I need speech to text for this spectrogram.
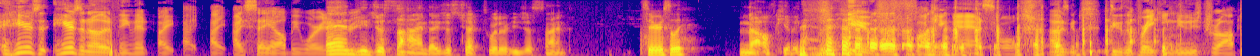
and here's a, here's another thing that I, I, I, I say I'll be worried. And he just signed. I just checked Twitter. He just signed. Seriously? No, I'm kidding. you fucking asshole. I was gonna do the breaking news drop.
